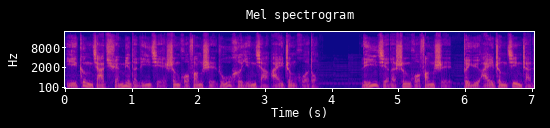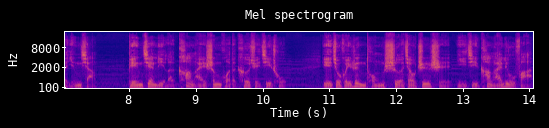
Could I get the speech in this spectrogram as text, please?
以更加全面地理解生活方式如何影响癌症活动。理解了生活方式对于癌症进展的影响。便建立了抗癌生活的科学基础，也就会认同社交支持以及抗癌六法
